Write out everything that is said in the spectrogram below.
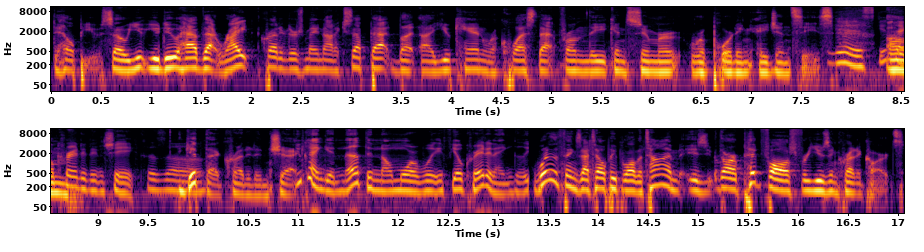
to help you. So you, you do have that right. Creditors may not accept that, but uh, you can request that from the consumer reporting agencies. Yes, get Um, that credit in check because uh, Get that credit in check. you can't get nothing no more if your credit ain't good. One of the things I tell people all the time is there are pitfalls for using credit cards,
